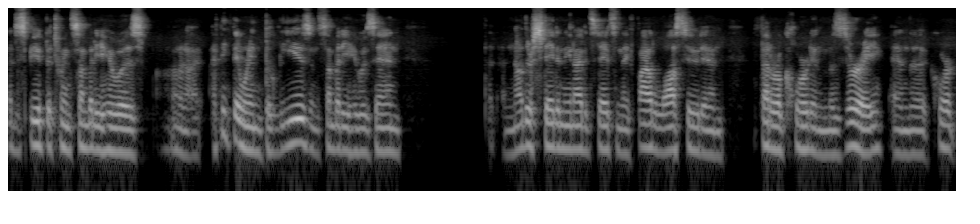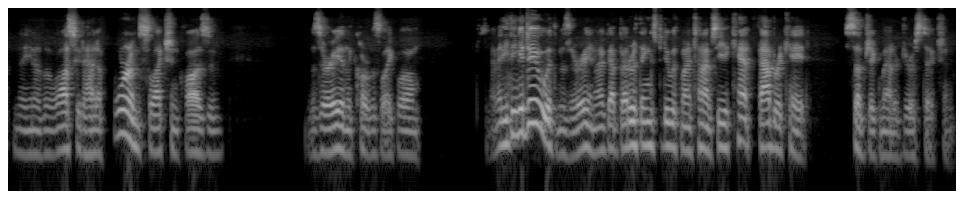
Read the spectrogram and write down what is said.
a dispute between somebody who was I don't know, I think they were in Belize and somebody who was in another state in the United States, and they filed a lawsuit in federal court in Missouri, and the court, you know, the lawsuit had a forum selection clause of Missouri, and the court was like, well, doesn't have anything to do with Missouri, and I've got better things to do with my time. So you can't fabricate subject matter jurisdiction.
